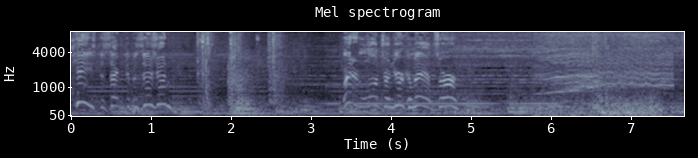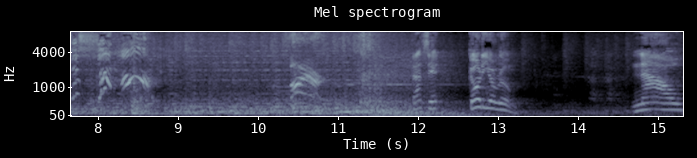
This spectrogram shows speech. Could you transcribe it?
Keys to safety position. Ready to launch on your command, sir. Just shut up! Fire! That's it. Go to your room. Now.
